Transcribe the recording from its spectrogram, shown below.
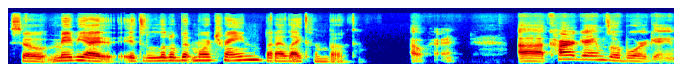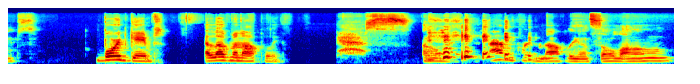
So maybe I it's a little bit more train, but I like them both. Okay. Uh card games or board games? Board games. I love Monopoly. Yes. Oh, I haven't played Monopoly in so long.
